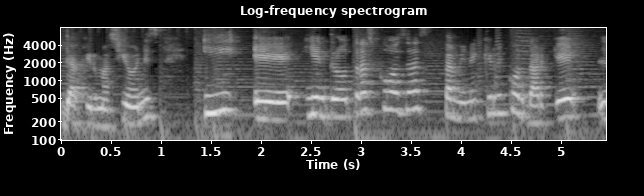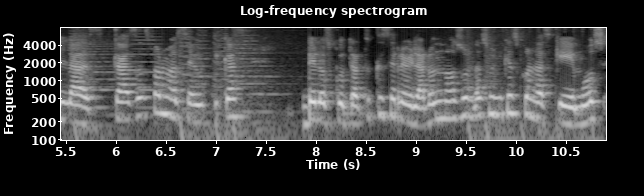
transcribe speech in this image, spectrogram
de afirmaciones. Y, eh, y entre otras cosas, también hay que recordar que las casas farmacéuticas de los contratos que se revelaron no son las únicas con las que hemos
